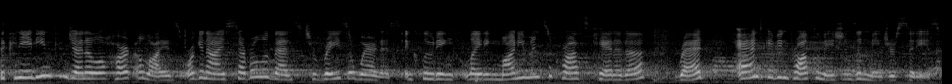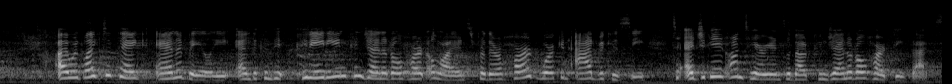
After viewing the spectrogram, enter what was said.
the Canadian Congenital Heart Alliance organized several events to raise awareness, including lighting monuments across Canada red and giving proclamations in major cities. I would like to thank Anna Bailey and the Canadian Congenital Heart Alliance for their hard work and advocacy to educate Ontarians about congenital heart defects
